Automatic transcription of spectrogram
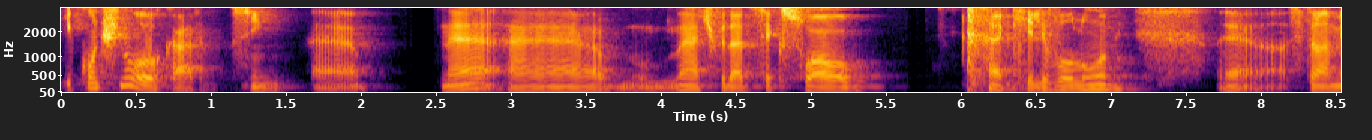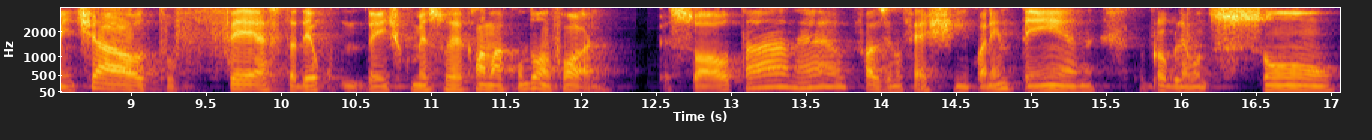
E continuou, cara, assim, é, né, é, né, atividade sexual, aquele volume é, extremamente alto, festa, daí, eu, daí, a gente começou a reclamar com o dono, falou, olha, o pessoal tá né, fazendo festinha em quarentena, tem problema do som,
